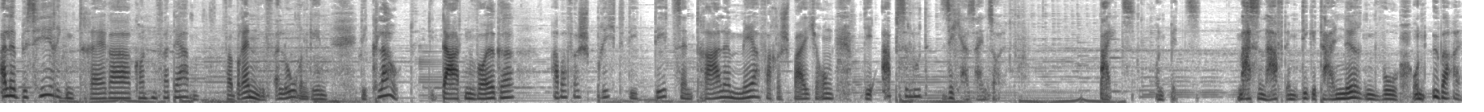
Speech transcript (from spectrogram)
Alle bisherigen Träger konnten verderben, verbrennen, verloren gehen. Die Cloud, die Datenwolke, aber verspricht die dezentrale mehrfache Speicherung, die absolut sicher sein soll. Bytes und Bits, massenhaft im digitalen Nirgendwo und überall.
